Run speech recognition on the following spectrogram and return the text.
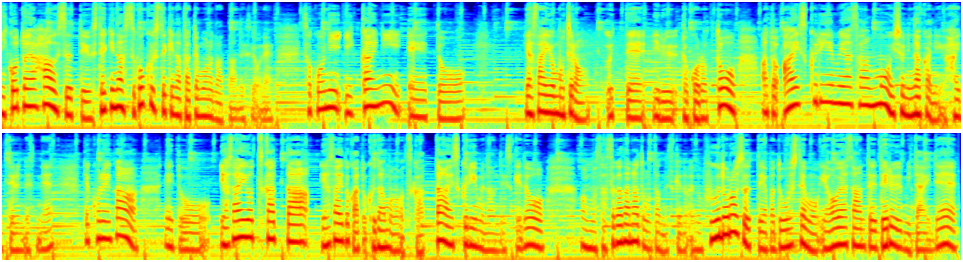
みことやハウスっていう素敵なすごく素敵な建物だったんですよね。そこに1階に、えっと野菜をもちろん売っているところとあとアイスクリーム屋さんも一緒に中に入ってるんですね。でこれが、えーと、野菜を使った野菜とかあと果物を使ったアイスクリームなんですけどさすがだなと思ったんですけどあのフードロスってやっぱどうしても八百屋さんって出るみたいで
